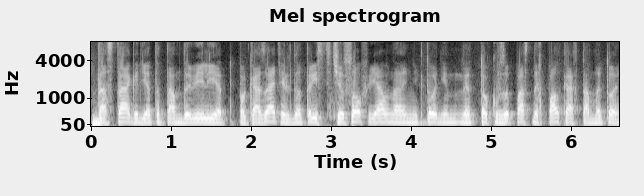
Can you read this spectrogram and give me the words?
до 100 где-то там довели этот показатель, до 300 часов явно никто не, это только в запасных полках там и то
